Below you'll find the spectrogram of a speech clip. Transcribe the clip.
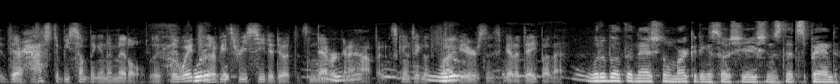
there has to be something in the middle. If they wait What for if- W3C to do it, it's never going to happen. It's going to take like five if- years, and it's going to get a date by then. What about the national marketing associations that spend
